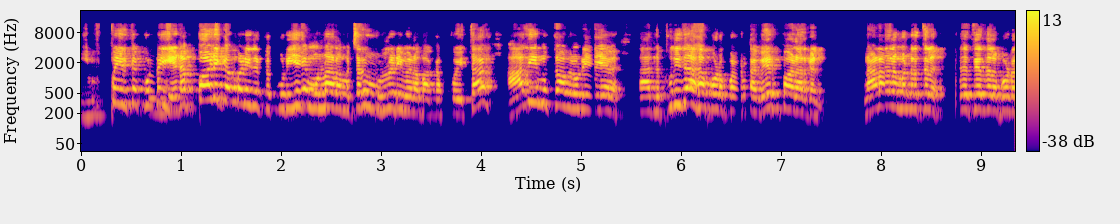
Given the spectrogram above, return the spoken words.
இப்ப இருக்கக்கூடிய எடப்பாடி கம்பெனியில் இருக்கக்கூடிய முன்னாள் அமைச்சர்கள் உள்ளடி வேலை பார்க்க போய்த்தான் அதிமுகவினுடைய அந்த புதிதாக போடப்பட்ட வேட்பாளர்கள் நாடாளுமன்றத்தில் தேர்தலில் போட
